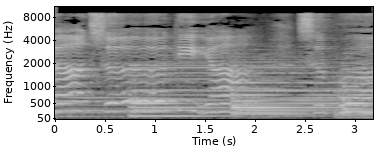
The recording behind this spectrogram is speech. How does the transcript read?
dan setia sebab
